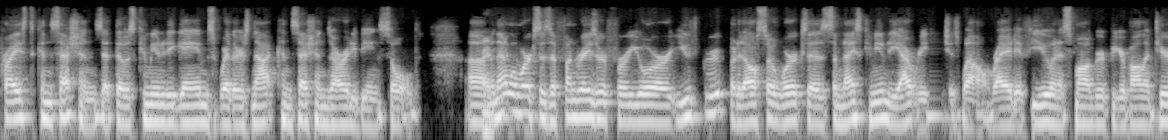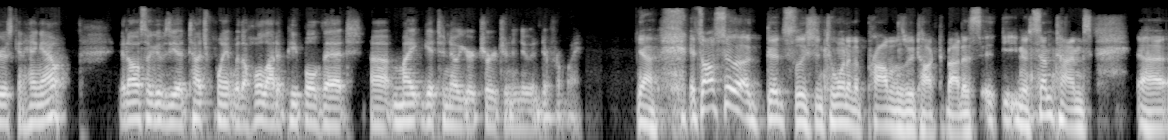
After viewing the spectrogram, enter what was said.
priced concessions at those community games where there's not concessions already being sold. Um, Right. And that one works as a fundraiser for your youth group, but it also works as some nice community outreach as well, right? If you and a small group of your volunteers can hang out, it also gives you a touch point with a whole lot of people that uh, might get to know your church in a new and different way. Yeah, it's also a good solution to one of the problems we talked about. Is you know sometimes uh,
